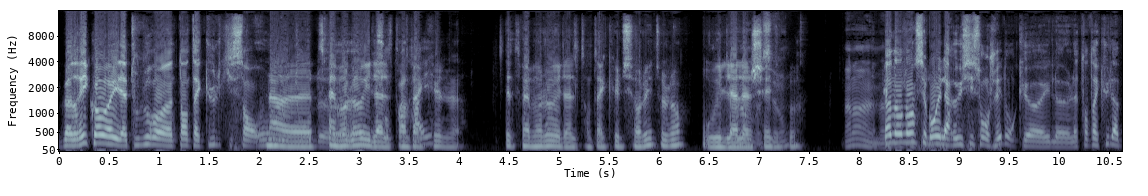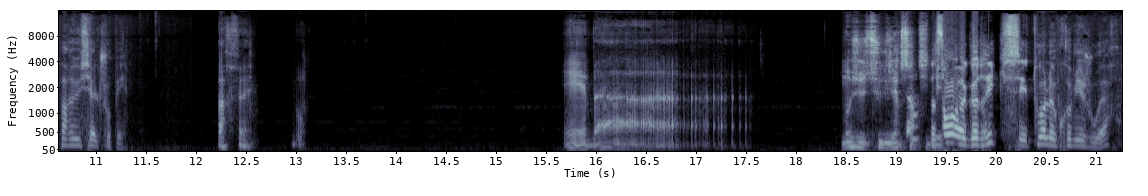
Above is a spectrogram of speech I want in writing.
Godric, ouais, ouais, il a toujours un tentacule qui s'enroule. euh, de- Tremolo, il de a le tentacule. C'est Tremolo, il a le tentacule sur lui toujours Ou il l'a Non, lâché c'est du bon. coup Non, non, Non, non, non, c'est bon, il a réussi son jet, donc euh, il- la tentacule a pas réussi à le choper. Parfait. Bon. Et bah. moi je suggère De cette toute idée. façon, euh, Godric, c'est toi le premier joueur.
